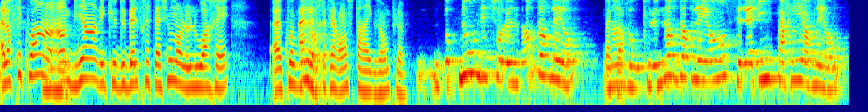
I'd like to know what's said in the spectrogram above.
Alors c'est quoi un, bien avec de belles prestations dans le Loiret? À quoi vous faites référence par exemple? Donc nous on est sur le nord d'Orléans. Hein, D'accord. donc le nord d'Orléans c'est la ligne Paris-Orléans.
